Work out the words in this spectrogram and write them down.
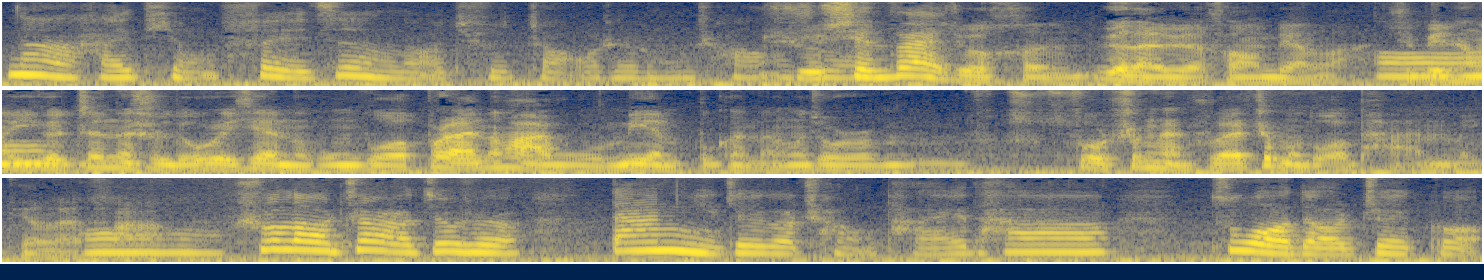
那还挺费劲的，去找这种厂子。就现在就很越来越方便了，就变成了一个真的是流水线的工作。不然的话，我们也不可能就是做生产出来这么多盘每天来发。哦，说到这儿，就是丹尼这个厂牌，它做的这个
